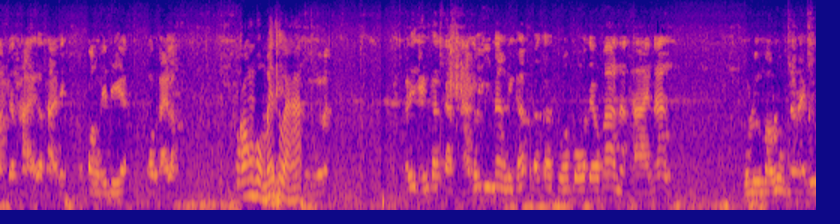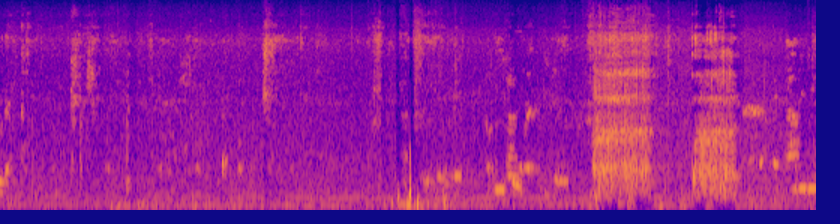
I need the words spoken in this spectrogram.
ะจะถ่ายก็ถ่ายดิเอากล้องดีๆอะกล้องถ่ายแล้วกล้องผมไม่สวยฮะ เฮ้ยเองก็จัดหาเก้าอี้นั่งดิครับ แล้วก็ตัวโมเดลบ้านน่ะถ่ายนั่ง กูลืมเอารูปนั้นให้ดูนะเก้าอี้สูงอะให้ตามดี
